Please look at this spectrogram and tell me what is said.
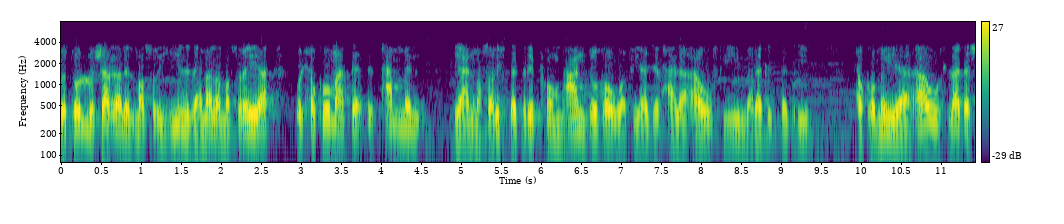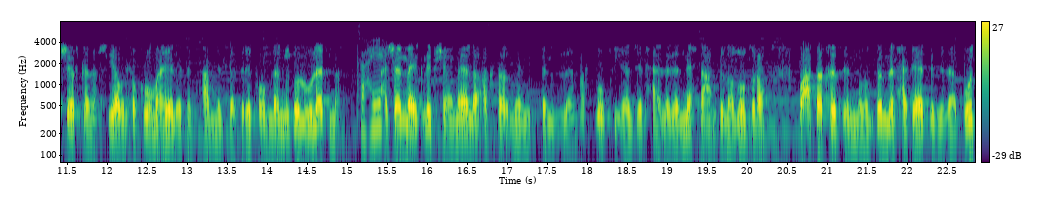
بتقول له شغل المصريين العمالة المصرية والحكومة تتحمل يعني مصاريف تدريبهم عنده هو في هذه الحالة أو في مراكز تدريب حكومية أو لدى الشركة نفسها والحكومة هي اللي تتحمل تدريبهم لأن دول ولادنا. صحيح. عشان ما يجلبش عمالة أكتر من المطلوب في هذه الحالة لأن إحنا عندنا ندرة. وأعتقد إنه من ضمن الحاجات اللي لابد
